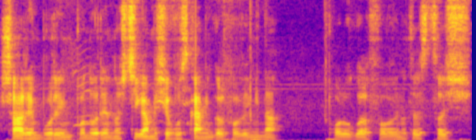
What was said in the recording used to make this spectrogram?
szarym, burym, ponurym, no ścigamy się wózkami golfowymi na polu golfowym, no to jest coś,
